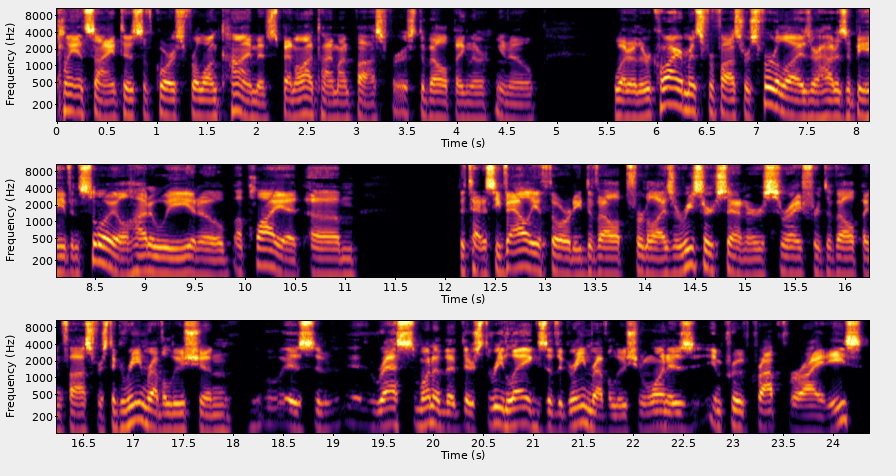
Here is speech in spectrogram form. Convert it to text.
plant scientists, of course, for a long time have spent a lot of time on phosphorus, developing their, you know, what are the requirements for phosphorus fertilizer? How does it behave in soil? How do we, you know, apply it? Um, the Tennessee Valley Authority developed fertilizer research centers, right, for developing phosphorus. The Green Revolution is rests one of the. There's three legs of the Green Revolution. One is improved crop varieties,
